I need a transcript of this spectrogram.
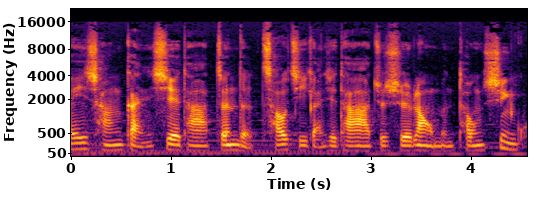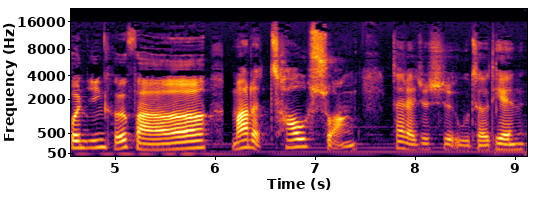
非常感谢他，真的超级感谢他，就是让我们同性婚姻合法，妈的超爽。再来就是武则天，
